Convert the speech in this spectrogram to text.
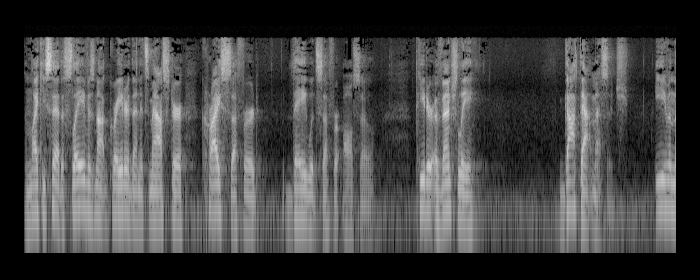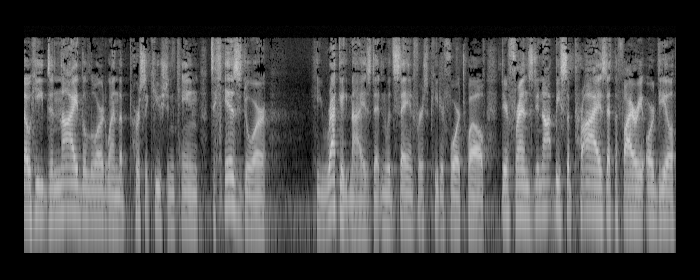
And like he said, a slave is not greater than its master. Christ suffered, they would suffer also. Peter eventually got that message even though he denied the Lord when the persecution came to his door, he recognized it and would say in 1 Peter 4:12, "Dear friends, do not be surprised at the fiery ordeal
